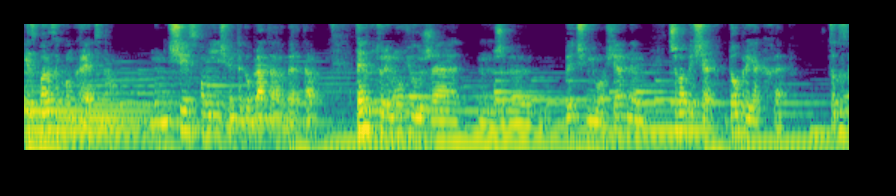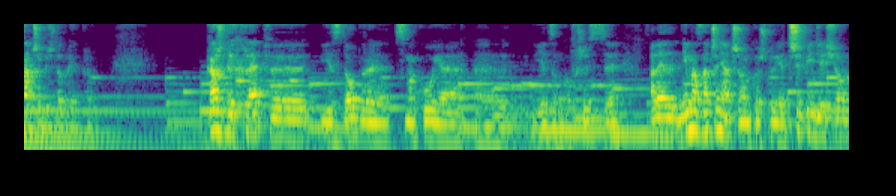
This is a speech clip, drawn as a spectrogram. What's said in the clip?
jest bardzo konkretna Dzisiaj wspomnienie świętego brata Alberta. Ten, który mówił, że mm, żeby być miłosiernym, trzeba być jak dobry jak chleb. Co to znaczy być dobry jak chleb? Każdy chleb y, jest dobry, smakuje, y, jedzą go wszyscy, ale nie ma znaczenia, czy on kosztuje 3,50,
